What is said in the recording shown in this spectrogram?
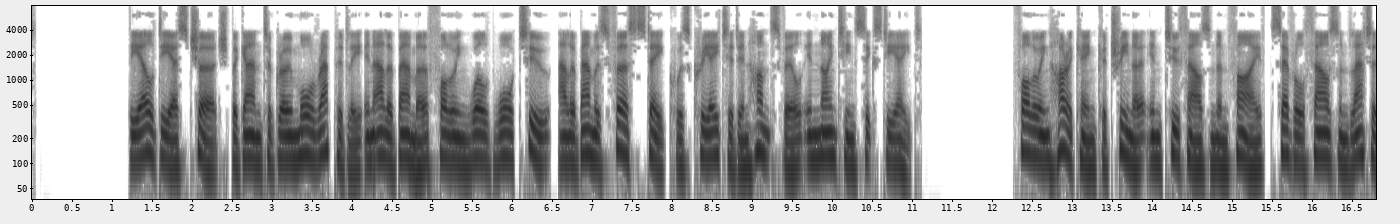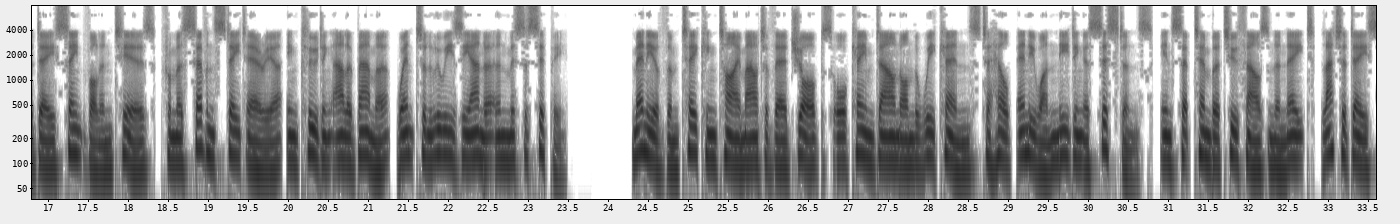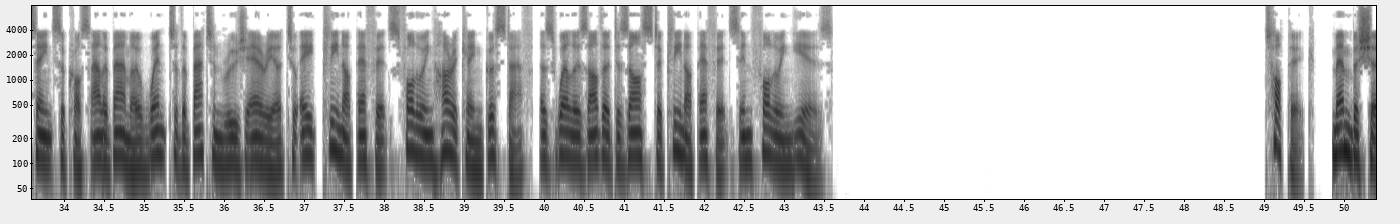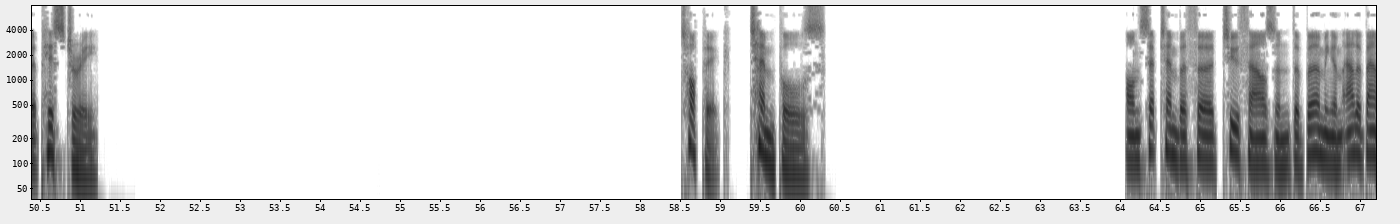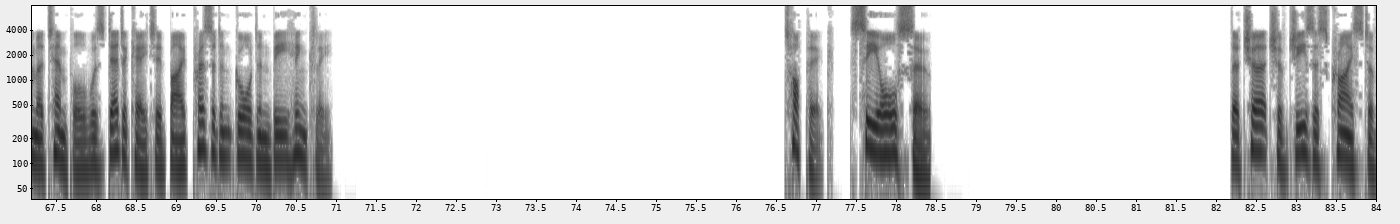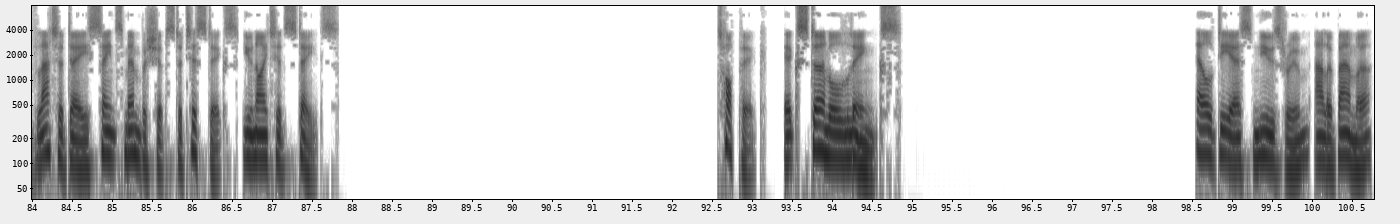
The LDS Church began to grow more rapidly in Alabama following World War II. Alabama's first stake was created in Huntsville in 1968. Following Hurricane Katrina in 2005, several thousand Latter-day Saint volunteers, from a seven-state area including Alabama, went to Louisiana and Mississippi many of them taking time out of their jobs or came down on the weekends to help anyone needing assistance. In September 2008, Latter day Saints across Alabama went to the Baton Rouge area to aid cleanup efforts following Hurricane Gustav, as well as other disaster cleanup efforts in following years. Membership history Topic: Temples. On September 3, 2000 the Birmingham, Alabama Temple was dedicated by President Gordon B. Hinckley. See also The Church of Jesus Christ of Latter-day Saints Membership Statistics United States External links. LDS Newsroom Alabama.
